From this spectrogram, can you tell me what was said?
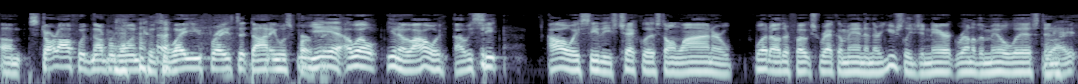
Um, start off with number one because the way you phrased it, Donnie, was perfect. Yeah, well, you know, I always, I always see, I always see these checklists online or what other folks recommend, and they're usually generic, run of the mill list. And right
